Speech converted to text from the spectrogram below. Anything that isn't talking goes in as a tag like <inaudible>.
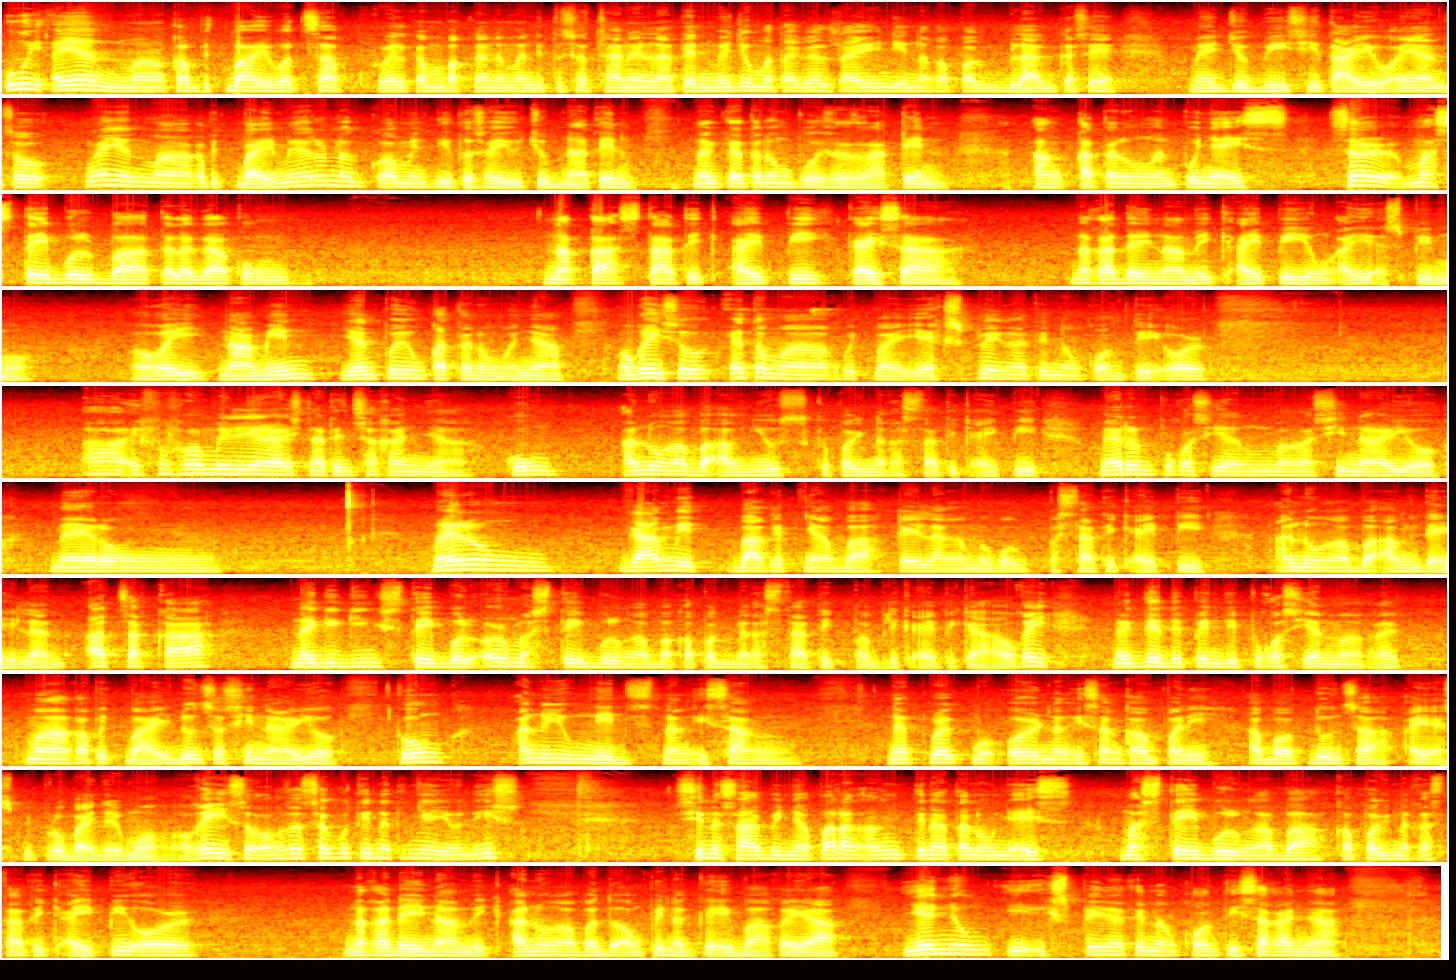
Uy, ayan mga kapitbahay, what's up? Welcome back na naman dito sa channel natin. Medyo matagal tayo hindi nakapag-vlog kasi medyo busy tayo. Ayan, so ngayon mga kapitbahay, meron nag-comment dito sa YouTube natin. Nagtatanong po sa akin. Ang katanungan po niya is, Sir, mas stable ba talaga kung naka-static IP kaysa naka-dynamic IP yung ISP mo? Okay, namin? Yan po yung katanungan niya. Okay, so eto mga kapitbahay, i-explain natin ng konti or ah i-familiarize natin sa kanya kung ano nga ba ang use kapag naka-static IP. Meron po kasi ang mga scenario, merong merong gamit, bakit nga ba kailangan mo magpa-static IP? Ano nga ba ang dahilan? At saka, nagiging stable or mas stable nga ba kapag naka-static public IP ka? Okay? Nagdedepende po kasi yan mga, mga kapitbahay doon sa scenario kung ano yung needs ng isang network mo or ng isang company about dun sa ISP provider mo. Okay, so ang sasagutin natin ngayon is sinasabi niya, parang ang tinatanong niya is mas stable nga ba kapag naka-static IP or naka-dynamic? Ano nga ba do ang pinagkaiba? Kaya yan yung i-explain natin ng konti sa kanya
